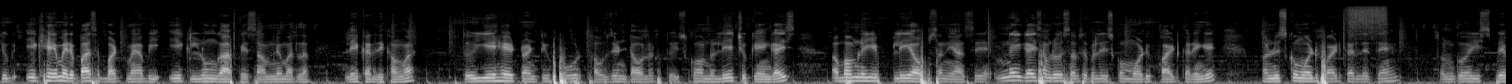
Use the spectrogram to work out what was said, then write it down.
क्योंकि एक है मेरे पास बट मैं अभी एक लूँगा आपके सामने मतलब लेकर दिखाऊँगा। तो ये है ट्वेंटी फोर थाउज़ेंड डॉलर। तो इसको हम लोग ले चुके हैं गाइस अब हम लोग ये प्ले ऑप्शन यहाँ से, नहीं गाइस हम लोग सबसे पहले इसको मॉडिफाइड करेंगे। हम लोग इसको मॉडिफाइड कर लेते हैं। तो उनको इस पर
